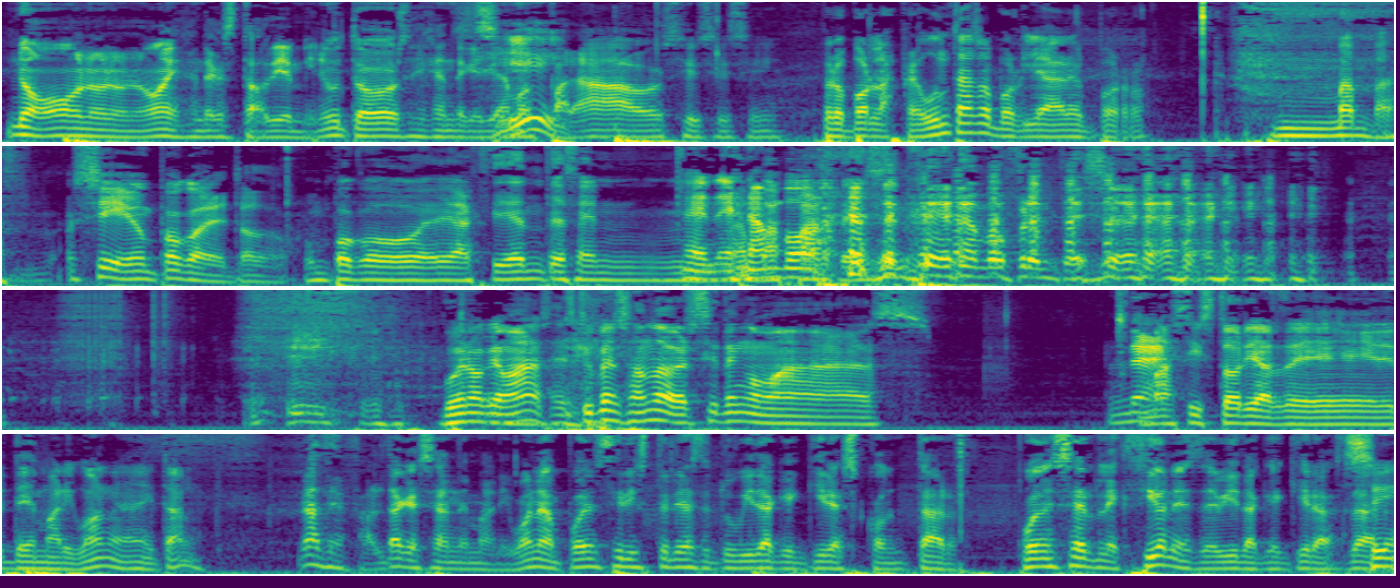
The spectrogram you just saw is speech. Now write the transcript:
No, no, no, no, hay gente que ha estado 10 minutos, hay gente que ya hemos parado, sí, sí, sí. ¿Pero por las preguntas o por liar el porro? Mm, Bambas. Sí, un poco de todo. Un poco de accidentes en, En- en ambos. partes, en, en ambos frentes. Bueno, ¿qué más? Estoy pensando a ver si tengo más, Nah. más historias de, de marihuana y tal. No hace falta que sean de marihuana, pueden ser historias de tu vida que quieras contar, pueden ser lecciones de vida que quieras dar. Sí,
